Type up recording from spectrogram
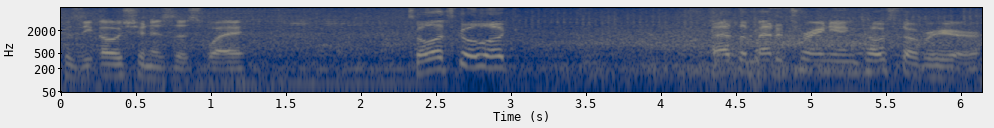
because the ocean is this way. So let's go look at the Mediterranean coast over here.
